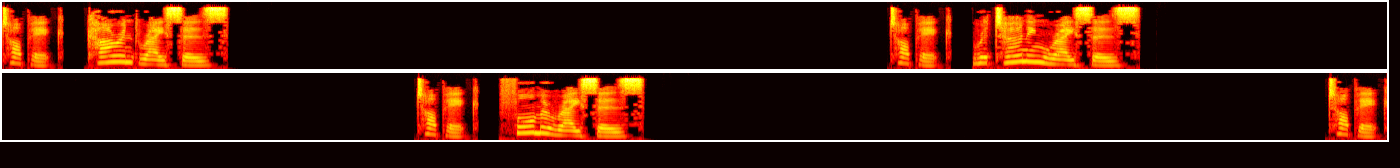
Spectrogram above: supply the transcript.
Topic: Current races. Topic: Returning races. Topic: Former races. Topic:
